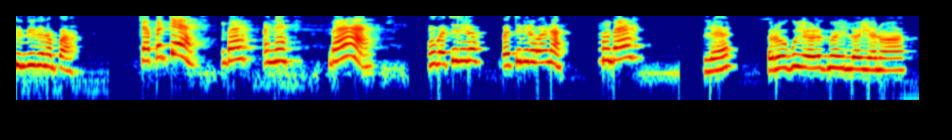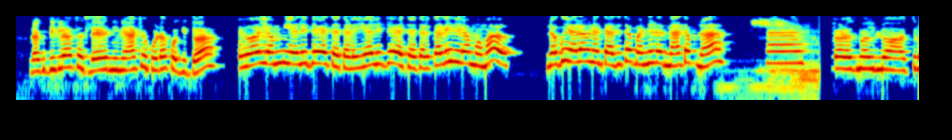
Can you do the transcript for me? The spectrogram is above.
ತಿಂದಿದ್ದೀನಪ್ಪ. ಲೇ ಹೇಳಿದ್ನೋ ಇಲ್ಲೋ ಏನೋ? ನಗ್ ದಿಗ್ಲಾತತ್ಲೆ ನೀನ್ ಯಾಕೆ ಕೊಡಕ್ ಹೋಗಿದ್ದು ಅಯ್ಯೋ ಯಮ್ಮ ಹೇಳಿದ್ದೆ ಆಯ್ತಾಳೆ ಹೇಳಿದ್ದೆ ಆಯ್ತಾಳೆ ಕಳೀರಿ ಅಮ್ಮಮ್ಮ ನಗು ಎಲ್ಲ ಅವನಂತ, ಅದಕ್ಕೆ ಬಂದಿರೋದು ನಾಟಕನ? ಹೇಳದ್ನೋ ಇಲ್ಲೋ ಹತ್ರ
